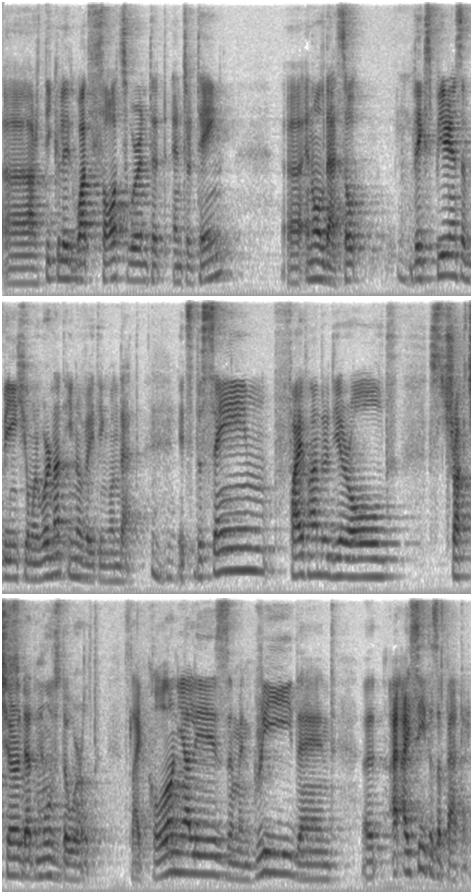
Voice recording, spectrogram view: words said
uh, articulate, what thoughts were ent- entertained, uh, and all that. So, mm-hmm. the experience of being human, we're not innovating on that. Mm-hmm. It's the same 500 year old structure so, that yeah. moves the world. It's like colonialism and greed, and uh, I, I see it as a pattern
